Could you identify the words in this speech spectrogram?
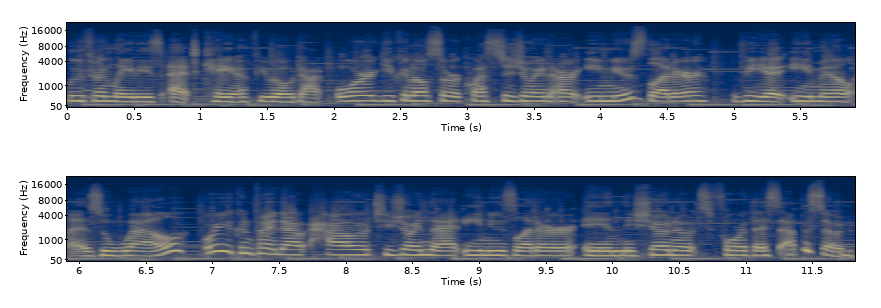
lutheranladies at kfuo.org. You can also request to join our e newsletter via email as well. Or you can find out how to join that e newsletter in the show notes for this episode.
